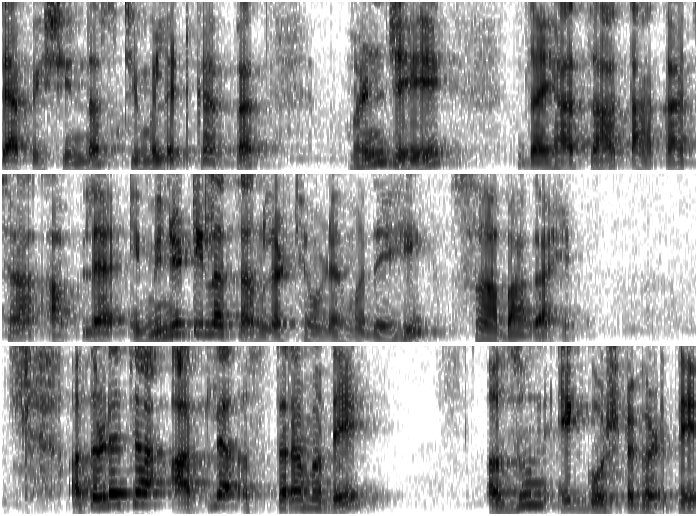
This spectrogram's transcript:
त्या पेशींना स्टिम्युलेट करतात. म्हणजे दह्याचा ताकाच्या आपल्या इम्युनिटीला चांगलं ठेवण्यामध्येही सहभाग आहे. आतड्याच्या आतल्या अस्तरामध्ये अजून एक गोष्ट घडते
